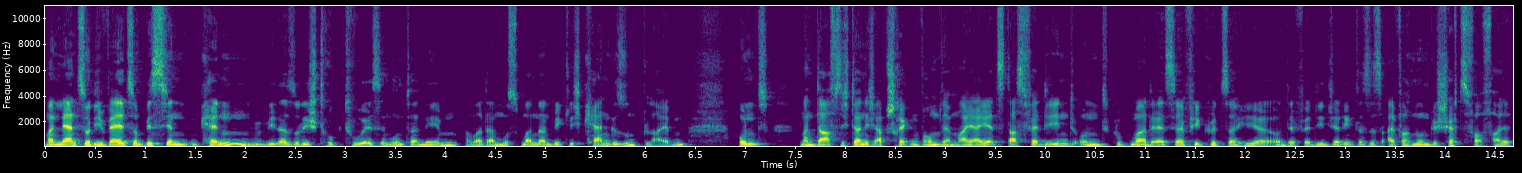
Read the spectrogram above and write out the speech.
man lernt so die Welt so ein bisschen kennen, wie da so die Struktur ist im Unternehmen, aber da muss man dann wirklich kerngesund bleiben. Und man darf sich da nicht abschrecken, warum der Meier jetzt das verdient und guck mal, der ist ja viel kürzer hier und der verdient ja Ding. Das ist einfach nur ein Geschäftsvorfall.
